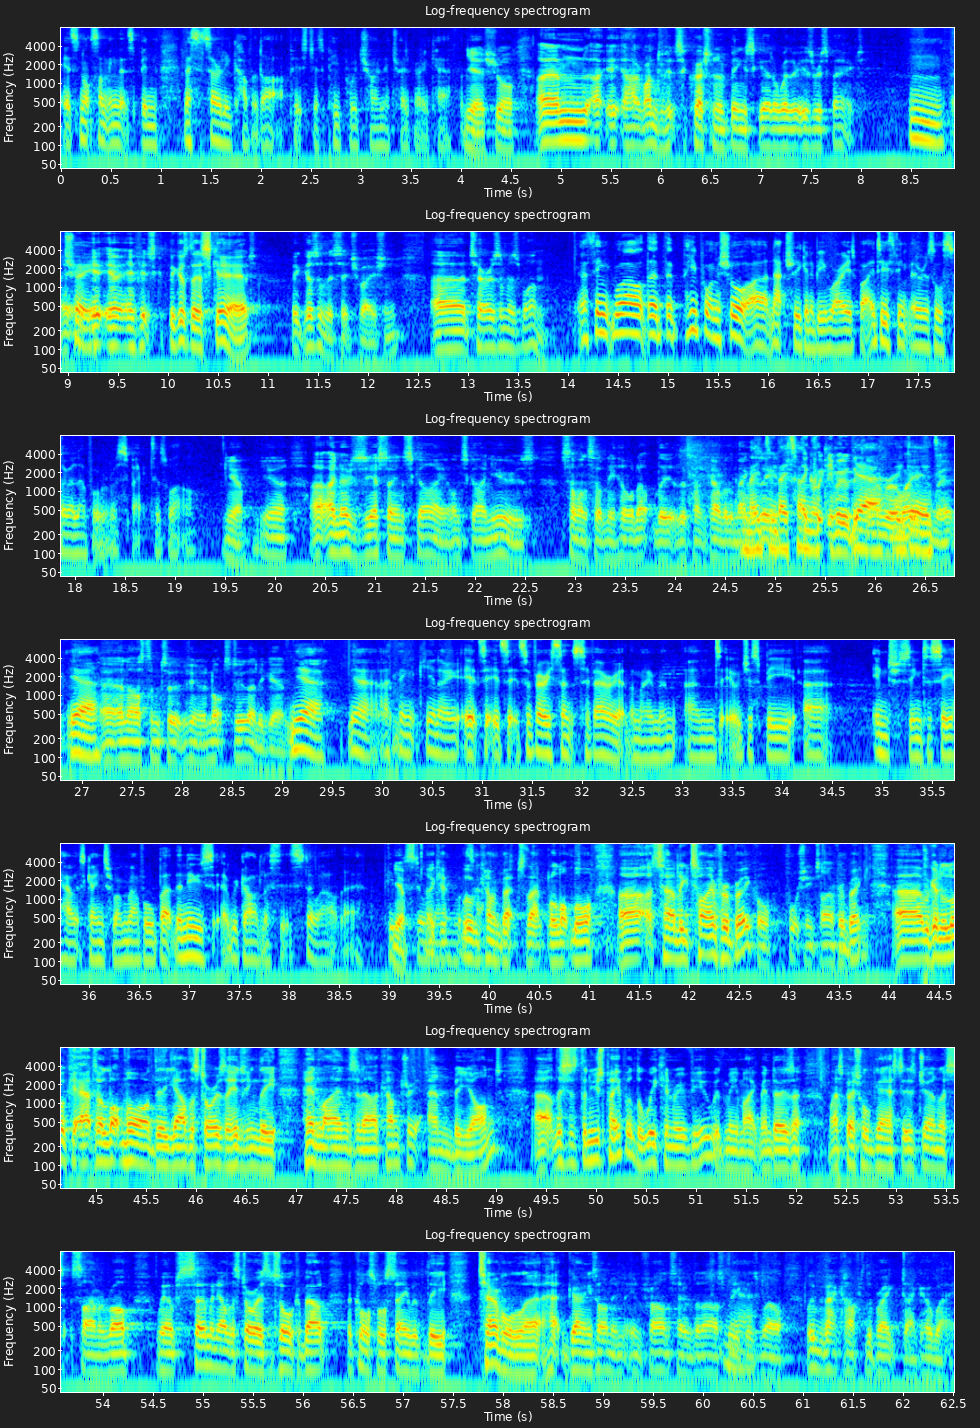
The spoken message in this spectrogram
it's not something that's been necessarily covered up. It's just people are trying to tread very carefully. Yeah, sure. Um, I, I, wonder if it's a question of being scared or whether it is respect. Mm, true. If it's because they're scared, because of the situation, uh, terrorism has won. I think, well, the, the people I'm sure are naturally going to be worried, but I do think there is also a level of respect as well. Yeah, yeah. Uh, I noticed yesterday in Sky, on Sky News, someone suddenly held up the, the front cover of the And they magazine. did- they turned the- quickly moved the yeah, camera away did, from it yeah. and asked them to, you know, not to do that again. Yeah, yeah. I think you know it's it's it's a very sensitive area at the moment, and it would just be uh, interesting to see how it's going to unravel. But the news, uh, regardless, is still out there. People Yeah, still okay. We'll be coming back to that a lot more. Uh, sadly, time for a break, or fortunately, time for a break. Uh, we're going to look at a lot more of the other stories that are hitting the headlines in our country and beyond. Uh, this is the newspaper, The Week in Review, with me, Mike Mendoza. My special guest is journalist Simon Robb. We have so many other stories to talk about. Of course, we'll stay with the terrible uh, goings on in, in France over the last week as well. We'll be back after the break. Don't go away.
